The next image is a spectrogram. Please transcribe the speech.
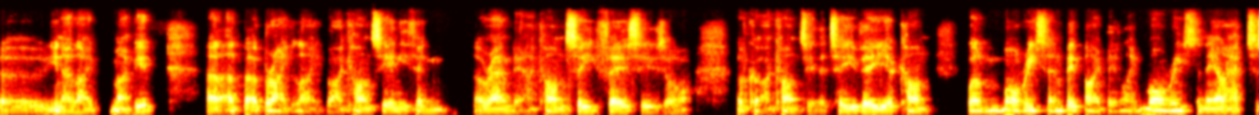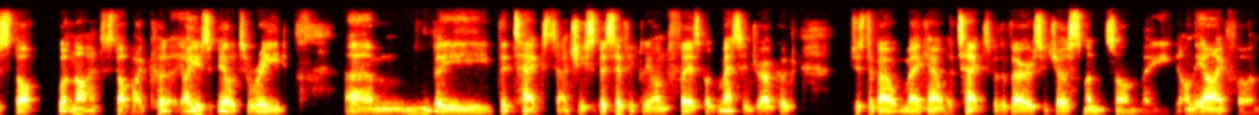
uh, you know, like might be a, a, a, bright light, but I can't see anything around it. I can't see faces, or I can't see the TV. I can't. Well, more recent, bit by bit, like more recently, I had to stop. Well, not had to stop. I could. I used to be able to read um, the the text actually specifically on Facebook Messenger. I could just about make out the text with the various adjustments on the on the iPhone.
